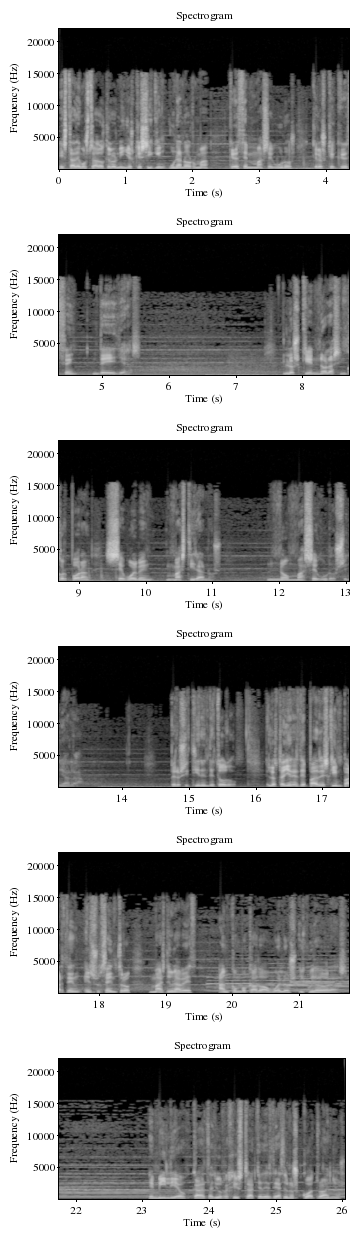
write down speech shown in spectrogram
Está demostrado que los niños que siguen una norma crecen más seguros que los que crecen de ellas. Los que no las incorporan se vuelven más tiranos, no más seguros, señala. Pero si tienen de todo, en los talleres de padres que imparten en su centro, más de una vez han convocado abuelos y cuidadoras. Emilio Caratayud registra que desde hace unos cuatro años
